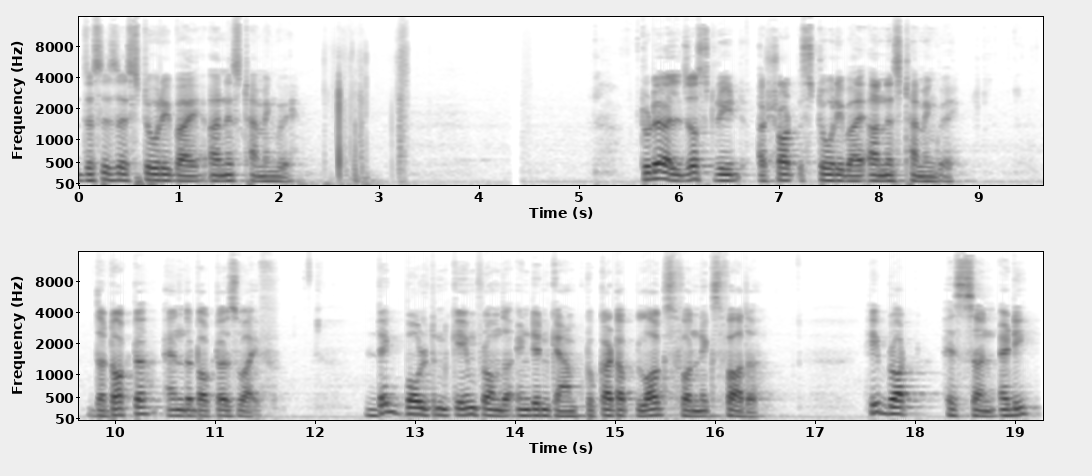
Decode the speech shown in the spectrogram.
This is a story by Ernest Hemingway. Today I'll just read a short story by Ernest Hemingway The Doctor and the Doctor's Wife. Dick Bolton came from the Indian camp to cut up logs for Nick's father. He brought his son Eddie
